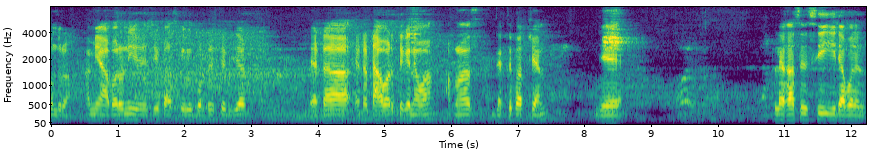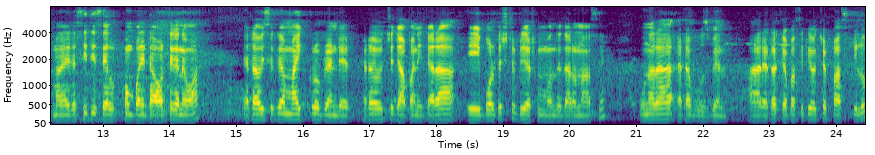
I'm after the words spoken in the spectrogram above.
বন্ধুরা, আমি আবারও নিয়ে এসেছি পাঁচ কেবি ভোল্টেজ স্টেবিলাইজার এটা একটা টাওয়ার থেকে নেওয়া। আপনারা দেখতে পাচ্ছেন যে লেখা আছে সিই ডাবল এল মানে এটা সিটি সেল কোম্পানি টাওয়ার থেকে নেওয়া। এটা হচ্ছে মাইক্রো ব্র্যান্ডের এটা হচ্ছে জাপানি। যারা এই ভোল্টেজ স্টেবিলাইজার সম্বন্ধে ধারণা আছে ওনারা এটা বুঝবেন। আর এটার ক্যাপাসিটি হচ্ছে পাঁচ কিলো।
